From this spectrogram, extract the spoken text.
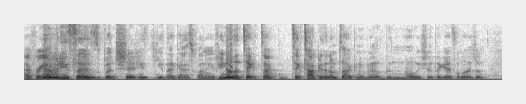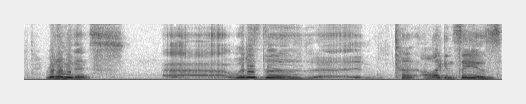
I forget what he says, but shit, he, that guy's funny. If you know the TikTok TikToker that I'm talking about, then holy shit, that guy's a legend. Riddle me this. Uh, what is the? Uh, all I can say is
